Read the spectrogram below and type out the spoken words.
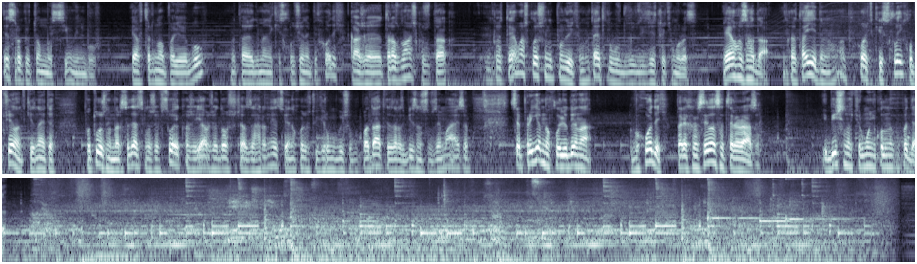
Десь років тому сім він був. Я в Тернополі був, пам'ятаю, до мене якийсь хлопчина підходить, каже, Тарас Богданович, кажу, так. Він каже, та я ваш колишній неповнолітній, пам'ятаєте, це був у 2003 році. Я його згадав. Він каже, та їдемо. Ну, підходить такий слий, хлопчина, такий, знаєте, потужний мерседес. Каже, все, я каже, я вже довший час за границею, я не хочу в ту тюрму більше попадати, зараз бізнесом займаюся. Це приємно, коли людина виходить, перехрестилася три рази і більше в тюрму ніколи не попаде.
